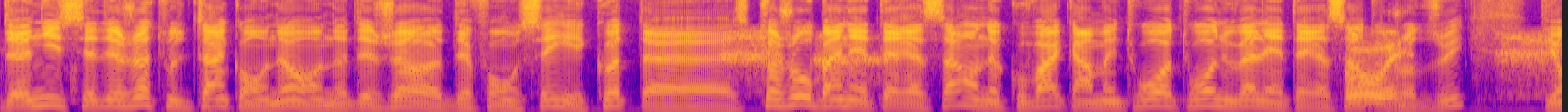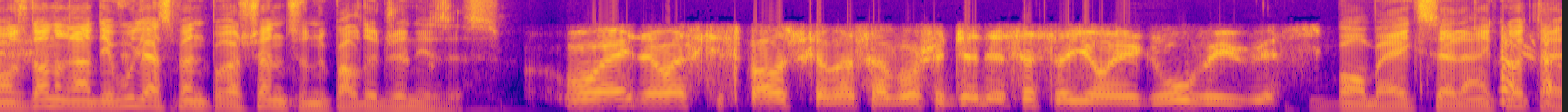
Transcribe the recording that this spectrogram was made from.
Denis, c'est déjà tout le temps qu'on a. On a déjà défoncé. Écoute, euh, c'est toujours bien intéressant. On a couvert quand même trois, trois nouvelles intéressantes aujourd'hui. Puis on se donne rendez-vous la semaine prochaine. Tu nous parles de Genesis. Oui, de voir ce qui se passe, comment ça va chez Genesis. Là, ils ont un gros VUS. Bon, ben excellent. Écoute, euh,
